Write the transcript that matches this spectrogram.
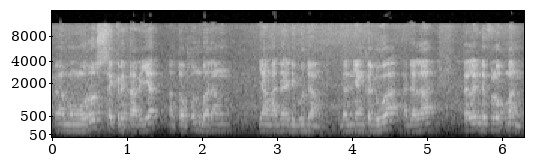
e, mengurus sekretariat ataupun barang yang ada di gudang. Dan yang kedua adalah talent development,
